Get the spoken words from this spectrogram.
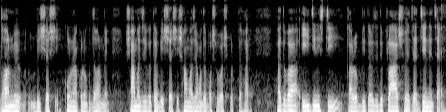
ধর্মে বিশ্বাসী, কোনো না কোনো ধর্মে। সামাজিকতা বিশ্বাসী, সমাজে আমাদের বসবাস করতে হয়। হয়তোবা এই জিনিসটি কারোর ভিতরে যদি ফ্লাশ হয়ে যায়, জেনে যায়,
